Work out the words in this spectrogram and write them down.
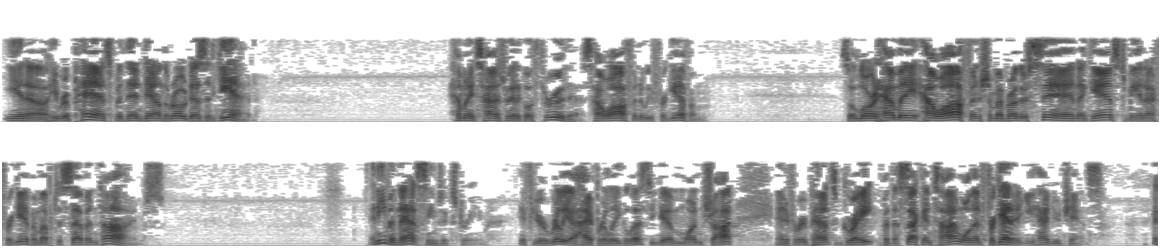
you know, he repents but then down the road does it again? How many times do we have to go through this? How often do we forgive him? So Lord, how many, how often shall my brother sin against me and I forgive him? Up to seven times. And even that seems extreme. If you're really a hyper legalist, you give him one shot, and if he repents, great. But the second time, well, then forget it. You had your chance.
